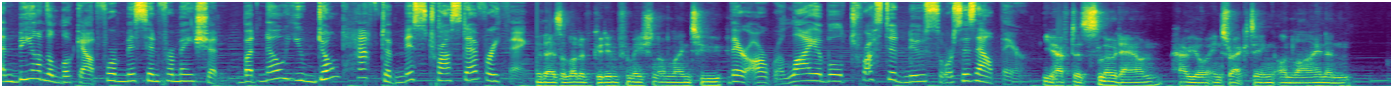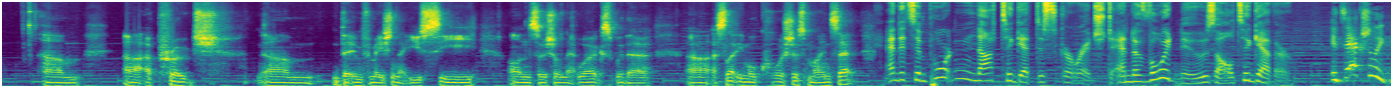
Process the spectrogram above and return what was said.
and be on the lookout for misinformation, but no, you don't have to mistrust everything. There's a lot of good information online too. There are reliable, trusted news sources out there. You have to slow down how you're interacting online and um, uh, approach um, the information that you see on social networks with a, uh, a slightly more cautious mindset. And it's important not to get discouraged and avoid news altogether. It's actually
